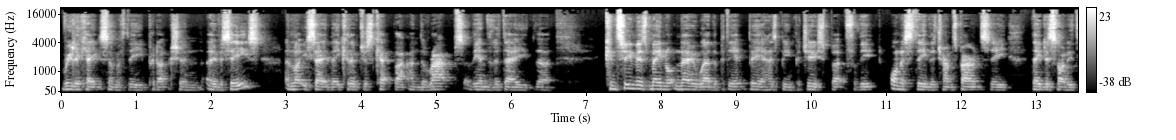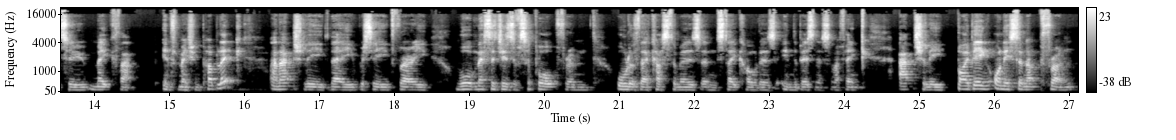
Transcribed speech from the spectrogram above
relocate some of the production overseas. And like you say, they could have just kept that under wraps. At the end of the day, the consumers may not know where the beer has been produced, but for the honesty, the transparency, they decided to make that information public. And actually, they received very warm messages of support from all of their customers and stakeholders in the business. And I think actually by being honest and upfront,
